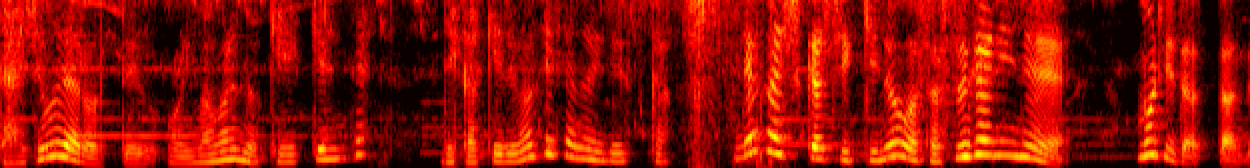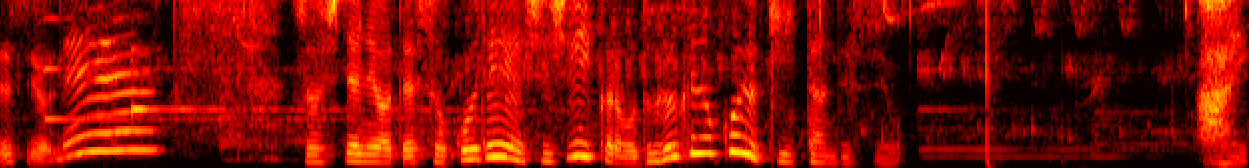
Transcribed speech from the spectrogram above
大丈夫だろうっていうもう今までの経験で出かけるわけじゃないですか。だがしかし昨日はさすがにね、無理だったんですよね。そしてね、私そこで主治医から驚きの声を聞いたんですよ。はい。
